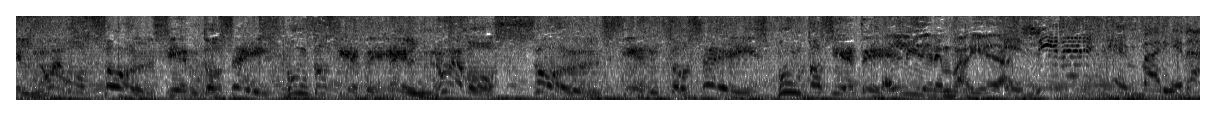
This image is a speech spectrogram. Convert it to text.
El nuevo Sol 106.7. El nuevo Sol 106.7. El líder en variedad. El líder en variedad.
